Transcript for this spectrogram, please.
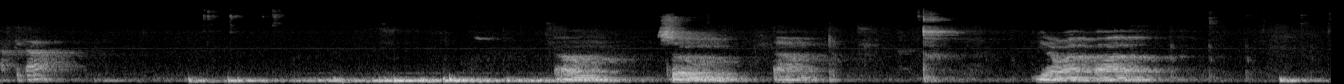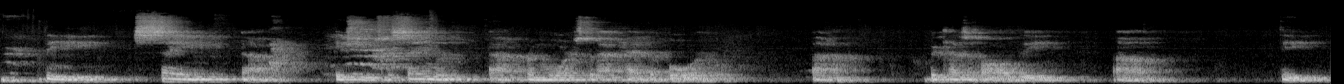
after that. Um, so, uh, you know, I, I, the same uh, issues, the same uh, remorse that I've had before, uh, because of all the um, the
